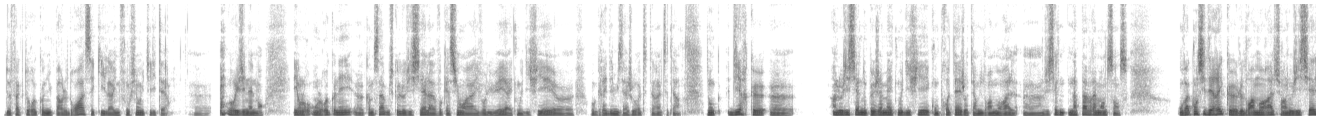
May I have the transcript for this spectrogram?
de facto reconnue par le droit, c'est qu'il a une fonction utilitaire, originellement. Et on le, reconnaît euh, comme ça, puisque le logiciel a vocation à évoluer, à être modifié euh, au gré des mises à jour, etc. etc. Donc dire que euh, un logiciel ne peut jamais être modifié et qu'on protège au terme du droit moral un logiciel n'a pas vraiment de sens. On va considérer que le droit moral sur un logiciel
